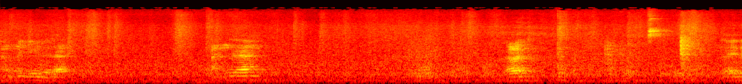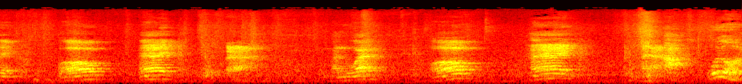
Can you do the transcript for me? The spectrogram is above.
thẳng cái gì ra thẳng ra rồi đây đây một hai ba mạnh quá một hai ba úi rồi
